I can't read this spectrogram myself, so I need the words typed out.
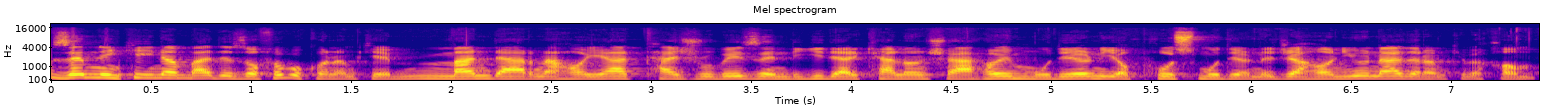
ضمن اینکه اینم بعد اضافه بکنم که من در نهایت تجربه زندگی در کلان شهرهای مدرن یا پست مدرن جهانی رو ندارم که بخوام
